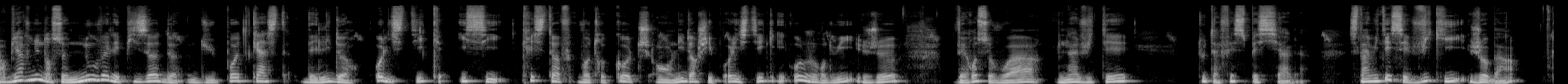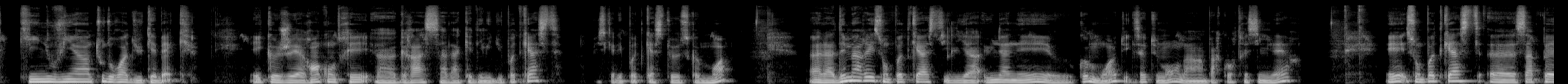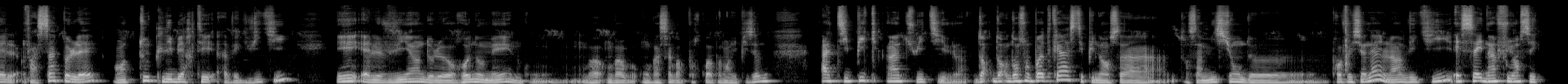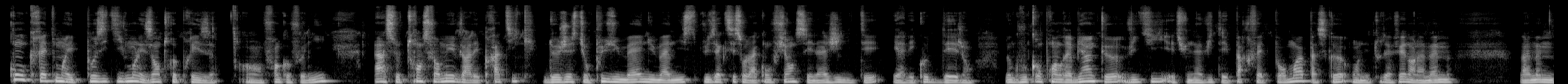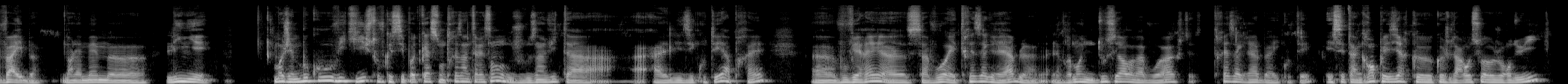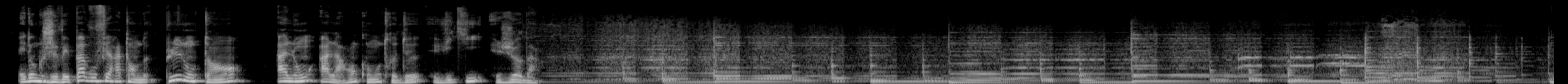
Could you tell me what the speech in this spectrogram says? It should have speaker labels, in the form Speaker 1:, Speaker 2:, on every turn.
Speaker 1: Alors bienvenue dans ce nouvel épisode du podcast des leaders holistiques. Ici Christophe, votre coach en leadership holistique et aujourd'hui je vais recevoir une invitée tout à fait spéciale. Cette invitée c'est Vicky Jobin qui nous vient tout droit du Québec et que j'ai rencontrée euh, grâce à l'Académie du podcast puisqu'elle est podcasteuse comme moi. Elle a démarré son podcast il y a une année, euh, comme moi, exactement. On a un parcours très similaire. Et son podcast euh, s'appelle, s'appelait En toute liberté avec Vicky, et elle vient de le renommer. On, va, savoir pourquoi pendant l'épisode. Atypique intuitive. Dans, son podcast et puis dans sa dans sa mission de professionnelle, hein, Vicky essaye d'influencer concrètement et positivement les entreprises en francophonie à se transformer vers les pratiques de gestion plus humaines, humanistes, plus axées sur la confiance et l'agilité et à l'écoute des gens. Donc vous comprendrez bien que Vicky est une invitée parfaite pour moi parce qu'on est tout à fait dans la même dans la même vibe, dans la même euh, lignée. Moi j'aime beaucoup Vicky, je trouve que ses podcasts sont très intéressants, donc je vous invite à les écouter après. Euh, vous verrez, euh, sa voix est très agréable. Elle a vraiment une douceur dans la voix, très agréable à écouter. Et c'est un grand plaisir que, que je la reçois aujourd'hui. Et donc, je ne vais pas vous faire attendre plus longtemps. Allons à la rencontre de Vicky Jobin.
